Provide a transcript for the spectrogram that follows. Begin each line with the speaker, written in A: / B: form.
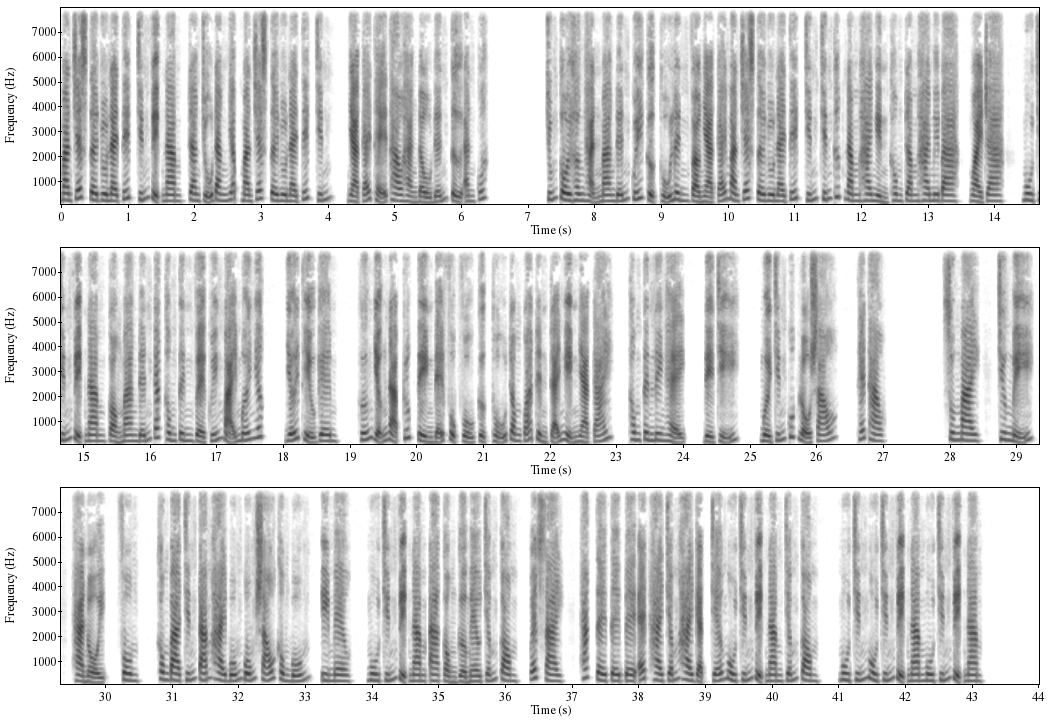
A: Manchester United chính Việt Nam, trang chủ đăng nhập Manchester United chính, nhà cái thể thao hàng đầu đến từ Anh Quốc. Chúng tôi hân hạnh mang đến quý cực thủ linh vào nhà cái Manchester United chính chính thức năm 2023. Ngoài ra, Mu chính Việt Nam còn mang đến các thông tin về khuyến mãi mới nhất, giới thiệu game, hướng dẫn nạp rút tiền để phục vụ cực thủ trong quá trình trải nghiệm nhà cái. Thông tin liên hệ, địa chỉ 19 Quốc lộ 6, Thế Thao. Xuân Mai, Chương Mỹ, Hà Nội, phone 0398244604, email mu 9 vietnam a gmail com website https 2 2 gạch chéo mu 9 vietnam com mu 9 mu 9 việt nam mu 9 việt nam.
